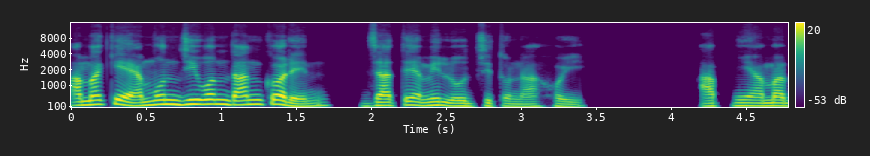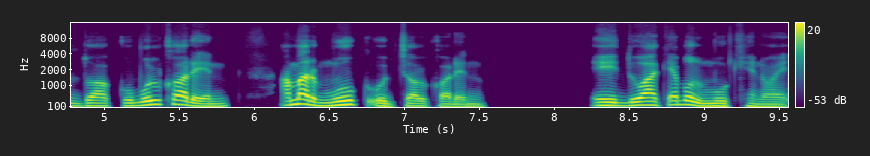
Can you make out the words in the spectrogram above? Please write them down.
আমাকে এমন জীবন দান করেন যাতে আমি লজ্জিত না হই। আপনি আমার দোয়া কবুল করেন, আমার মুখ উজ্জ্বল করেন। এই দোয়া কেবল মুখে নয়,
